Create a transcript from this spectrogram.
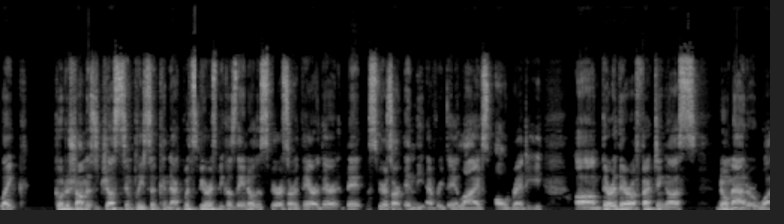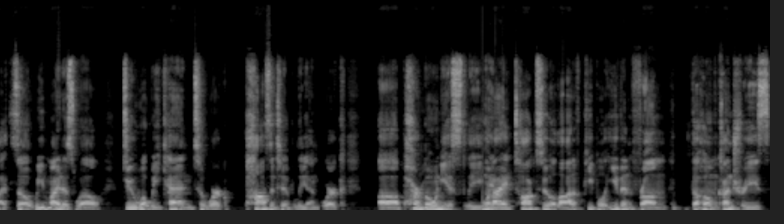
like go to shamans just simply to connect with spirits because they know the spirits are there. They're, they, the spirits are in the everyday lives already. Um, they're there affecting us no matter what. So we might as well do what we can to work positively and work uh, harmoniously. When I talk to a lot of people, even from the home countries,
